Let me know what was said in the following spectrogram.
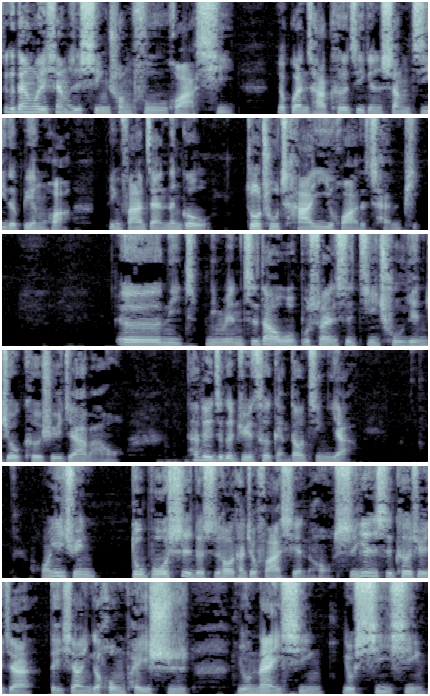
这个单位像是新创孵化器，要观察科技跟商机的变化，并发展能够做出差异化的产品。呃，你你们知道我不算是基础研究科学家吧？哦，他对这个决策感到惊讶。黄义群读博士的时候，他就发现了，哦，实验室科学家得像一个烘焙师，有耐心又细心，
